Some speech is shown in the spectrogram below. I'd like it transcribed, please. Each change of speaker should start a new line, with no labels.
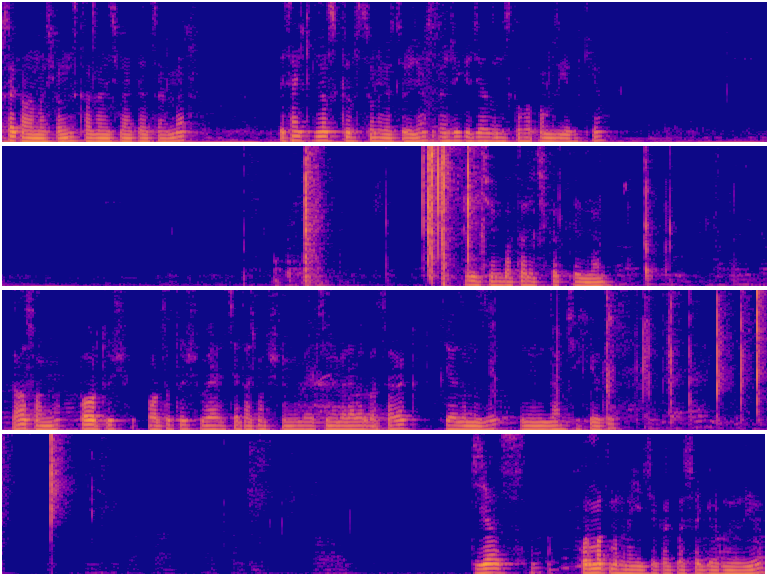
Kısa kanalıma hoş geldiniz. Kazan için arkadaşlar. Desen kili nasıl kırılırız onu göstereceğim. Öncelikle cihazımızı kapatmamız gerekiyor. Bunun için batarya çıkartıp. Daha sonra power tuş, orta tuş ve set açma tuşlarını ve hepsini beraber basarak cihazımızı elimizden çekiyoruz. Cihaz format moduna girecek arkadaşlar gördüğünüz gibi.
